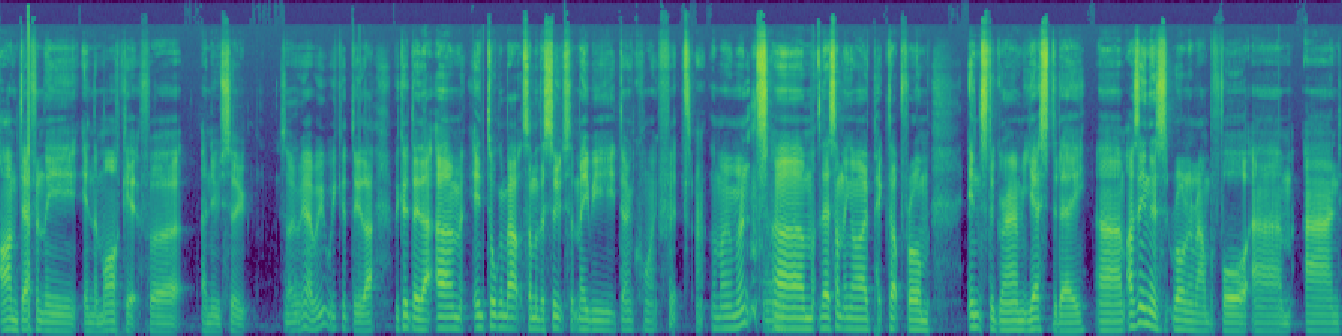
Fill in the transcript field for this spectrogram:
I'm definitely in the market for a new suit. So Mm. yeah, we, we could do that. We could do that. Um, in talking about some of the suits that maybe don't quite fit at the moment, Mm. um, there's something I picked up from Instagram yesterday. Um, I've seen this rolling around before, um, and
